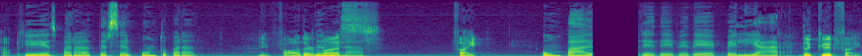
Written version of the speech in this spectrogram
topic. Que es para el tercer punto, para A father Terminar. must fight un padre debe de pelear the good fight.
